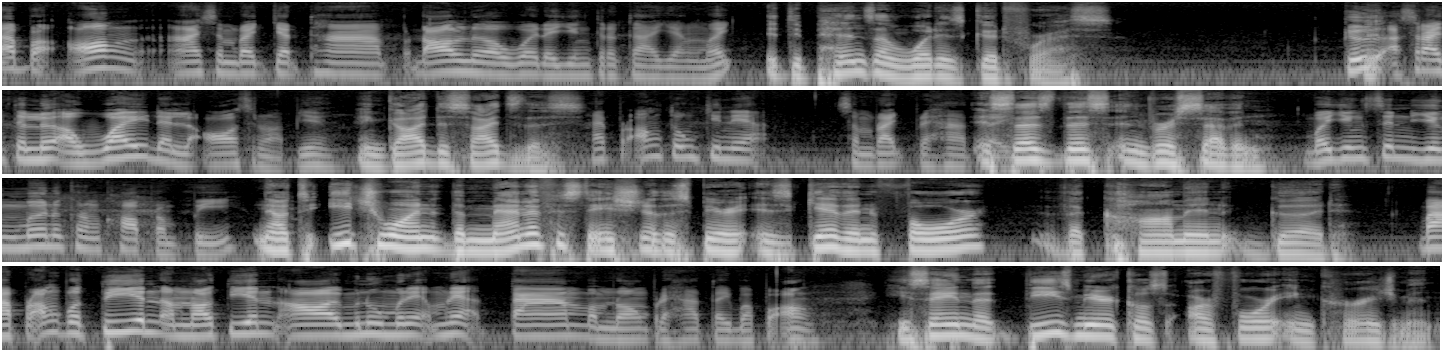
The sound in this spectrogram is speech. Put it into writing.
តើព្រះអង្គអាចសម្រេចចិត្តថាផ្ដល់នៅអ្វីដែលយើងត្រូវការយ៉ាងម៉េច It depends on what is good for us. គឺអាស្រ័យទៅលើអ្វីដែលល្អសម្រាប់យើង And God decides this. ហើយព្រះអង្គទ្រង់ជាអ្នកសម្រេចព្រះハត្ It តី says this in verse 7 បើយើងសិនយើងមើលនៅក្នុងខ7 Now, to each one, the manifestation of the Spirit is given for the common good. He's saying that these miracles are for encouragement.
